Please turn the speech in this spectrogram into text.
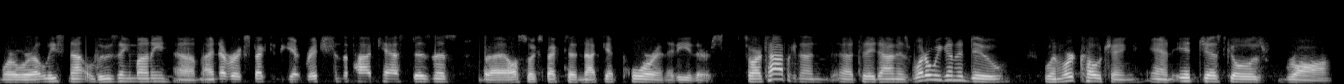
where we're at least not losing money, um, I never expected to get rich in the podcast business, but I also expect to not get poor in it either. So our topic on, uh, today, Don, is what are we going to do when we're coaching and it just goes wrong?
